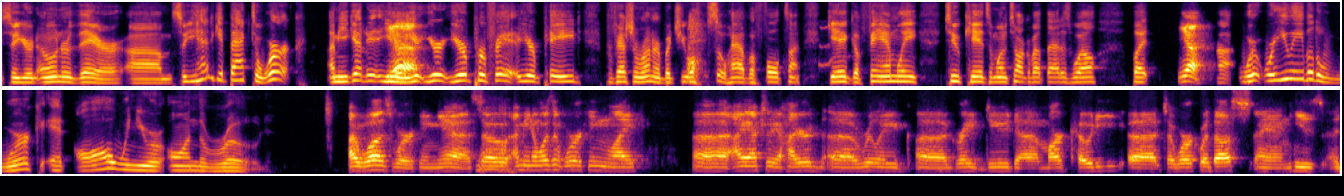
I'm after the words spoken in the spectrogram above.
So you're an owner there. Um, so you had to get back to work. I mean, you get you know you're you're you're, prof- you're paid professional runner, but you also have a full time gig, a family, two kids. I want to talk about that as well. But Yeah. uh, were were you able to work at all when you were on the road? I was working, yeah. So. I mean, I wasn't working like uh, I actually hired a really uh, great dude, uh, Mark Cody, uh, to work with us, and he's uh,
